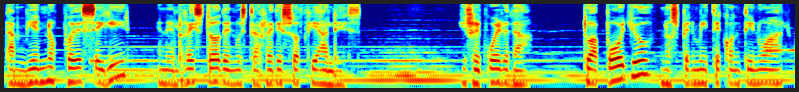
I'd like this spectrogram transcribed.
También nos puedes seguir en el resto de nuestras redes sociales. Y recuerda, tu apoyo nos permite continuar.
